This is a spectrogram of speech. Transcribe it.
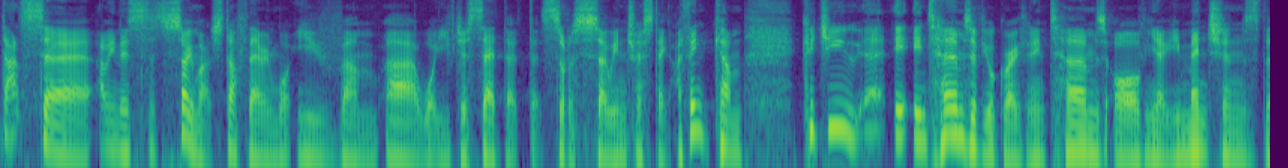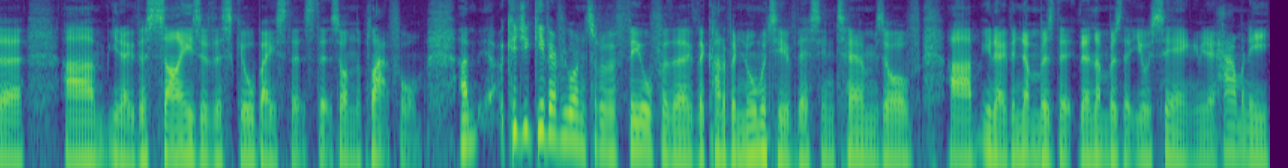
that's uh, I mean there's so much stuff there in what you've um, uh, what you've just said that that's sort of so interesting. I think um, could you uh, in terms of your growth and in terms of you know you mentioned the um, you know the size of the skill base that's that's on the platform. Um, could you give everyone sort of a feel for the the kind of enormity of this in terms of um, you know the numbers that the numbers that you're seeing? You know how many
